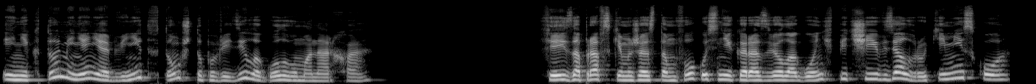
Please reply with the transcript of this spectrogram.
И никто меня не обвинит в том, что повредила голову монарха. Фей заправским жестом фокусника развел огонь в печи, взял в руки миску.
